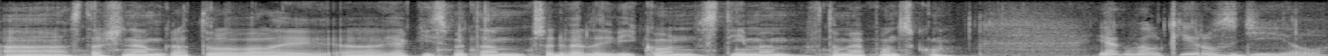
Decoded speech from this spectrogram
a strašně nám gratulovali, jaký jsme tam předvedli výkon s týmem v tom Japonsku. Jak velký rozdíl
